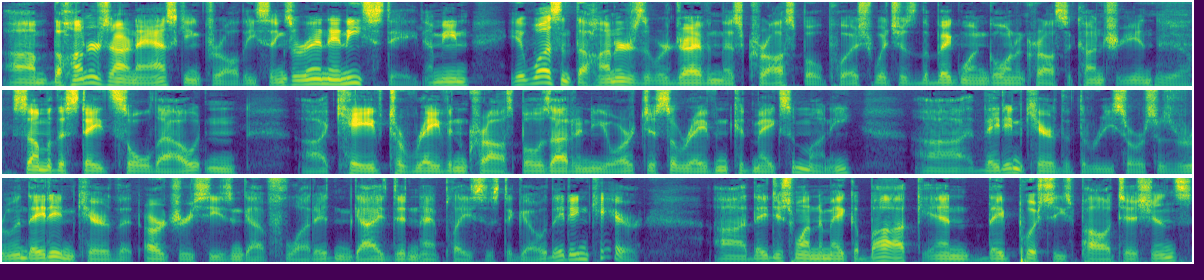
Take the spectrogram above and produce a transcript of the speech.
um, the hunters aren't asking for all these things, or in any state. I mean, it wasn't the hunters that were driving this crossbow push, which is the big one going across the country, and Yeah. some of the states sold out and uh, caved to Ravin crossbows out of New York just so Ravin could make some money. Uh, they didn't care that the resource was ruined. They didn't care that archery season got flooded and guys didn't have places to go. They didn't care. Uh, they just wanted to make a buck, and they pushed these politicians.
